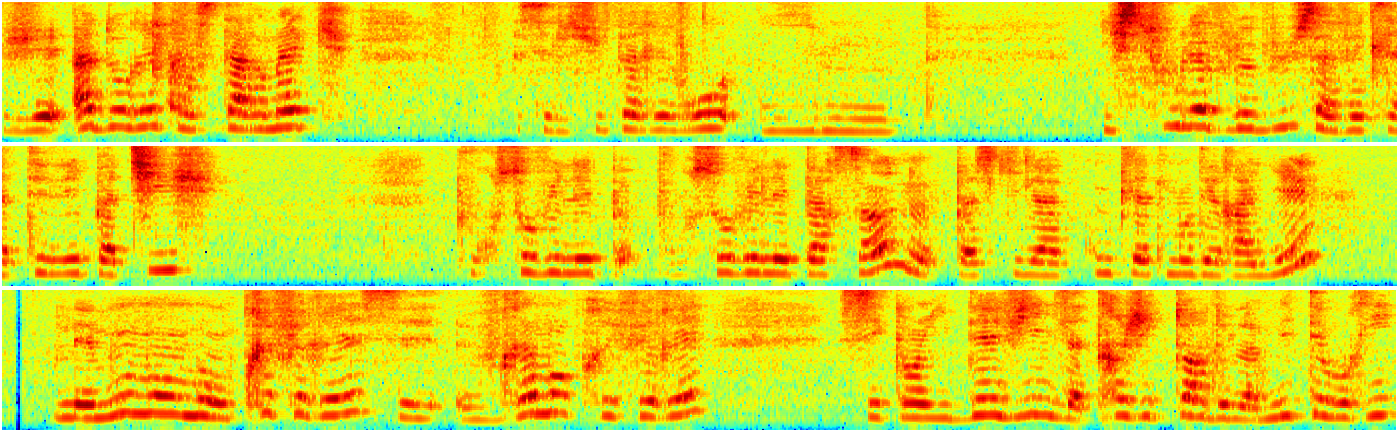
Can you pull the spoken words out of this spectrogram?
J'ai adoré quand Star Mec, c'est le super-héros, il, il soulève le bus avec la télépathie pour sauver les, pour sauver les personnes parce qu'il a complètement déraillé. Mais mon moment préféré, c'est vraiment préféré, c'est quand il devine la trajectoire de la météorite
